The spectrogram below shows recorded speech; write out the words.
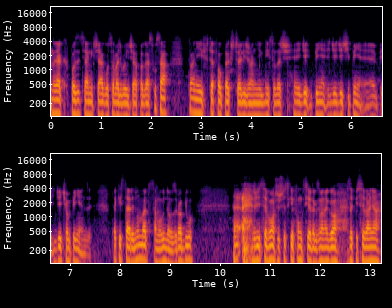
No jak opozycja nie chciała głosować, bo nie chciała Pegasusa, to oni w TVP krzyczeli, że oni nie chcą dać e, dzie, pienie, dzie, dzieci, pienie, e, pie- dzieciom pieniędzy. Taki stary numer, to samo Windows zrobił. Jeżeli sobie włączysz wszystkie funkcje tak zwanego zapisywania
